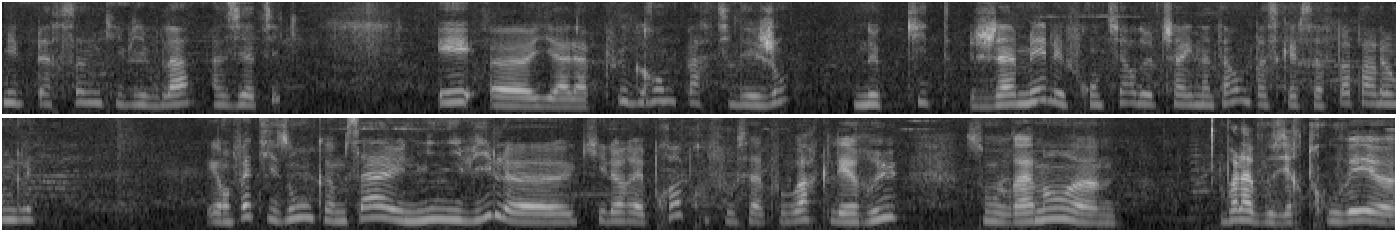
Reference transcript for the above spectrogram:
000 personnes qui vivent là, asiatiques. Et il y a la plus grande partie des gens ne quittent jamais les frontières de Chinatown parce qu'elles savent pas parler anglais. Et en fait, ils ont comme ça une mini-ville euh, qui leur est propre. Il faut, faut voir que les rues sont vraiment... euh, voilà, vous y retrouvez euh,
